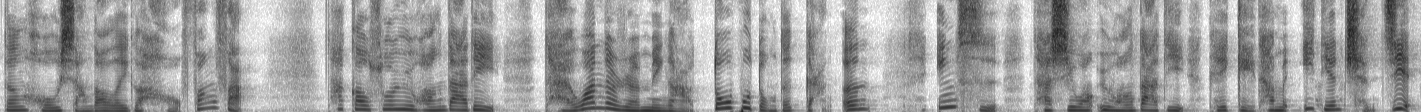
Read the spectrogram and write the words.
灯猴想到了一个好方法，他告诉玉皇大帝，台湾的人民啊都不懂得感恩，因此他希望玉皇大帝可以给他们一点惩戒。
